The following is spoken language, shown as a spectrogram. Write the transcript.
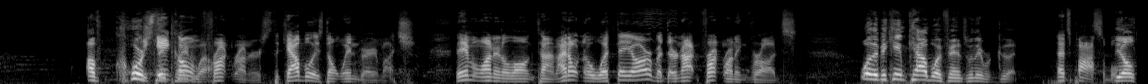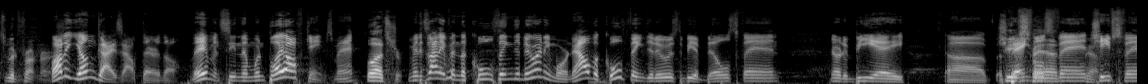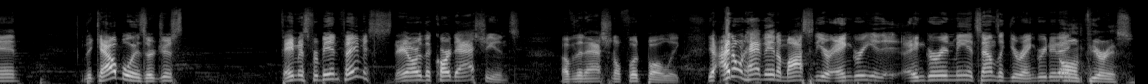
Of course, you can't they call them well. front runners. The Cowboys don't win very much. They haven't won in a long time. I don't know what they are, but they're not front running frauds. Well, they became Cowboy fans when they were good. That's possible. The ultimate front runner. A lot of young guys out there, though. They haven't seen them win playoff games, man. Well, that's true. I mean, it's not even the cool thing to do anymore. Now the cool thing to do is to be a Bills fan, you know, to be a, uh, Chiefs Bengals fan, fan, yeah. Chiefs fan. The Cowboys are just famous for being famous. They are the Kardashians of the National Football League. Yeah, I don't have animosity or angry anger in me. It sounds like you're angry today. Oh, I'm furious.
